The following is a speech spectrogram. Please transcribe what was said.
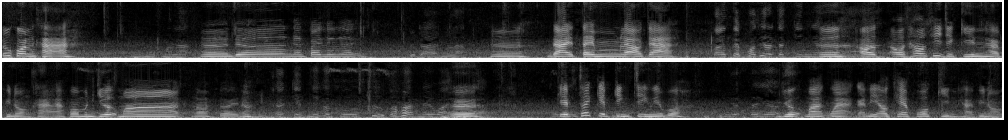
ทุกคนขามุกมาละเออเดินกันไปเรื่อยไปได้มาละๆเออได้เต็มแล้วจ้าแต่แต่พอที่เราจะกินไงเออนะเอาเอาเท่าที่จะกินค่ะพี่น้องขาเพราะมันเยอะมากเนาะจอยเนาะถ้าเก็บนี่ก็คือถือก็พันไม่ไหวเออจ้ะเก็บถ้าเก็บจริงๆเนี่ยบ่เยอะได้เยอะเยอะมากมากๆอันนี้เอาแค่พอกินค่ะพี่น้อง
